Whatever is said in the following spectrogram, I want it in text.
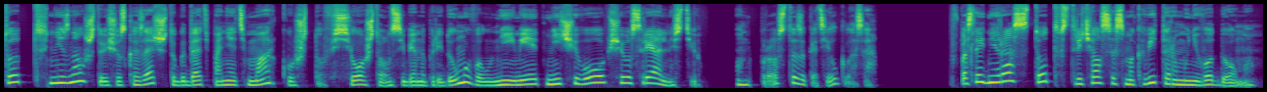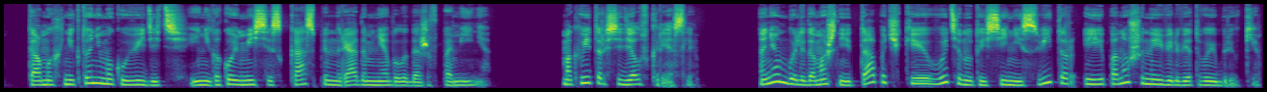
Тот не знал, что еще сказать, чтобы дать понять Марку, что все, что он себе напридумывал, не имеет ничего общего с реальностью. Он просто закатил глаза. В последний раз тот встречался с Маквитером у него дома. Там их никто не мог увидеть, и никакой миссис Каспин рядом не было даже в помине. Маквитер сидел в кресле. На нем были домашние тапочки, вытянутый синий свитер и поношенные вельветовые брюки.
